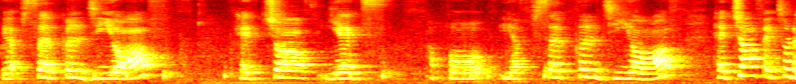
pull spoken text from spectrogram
F circle G of H of X அப்போது F circle G of H of எக்ஸோட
